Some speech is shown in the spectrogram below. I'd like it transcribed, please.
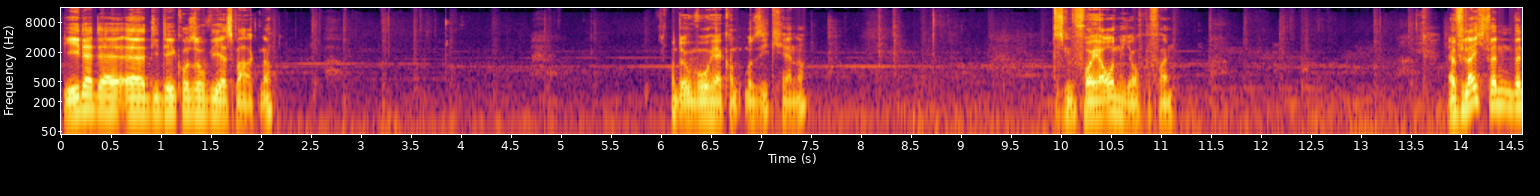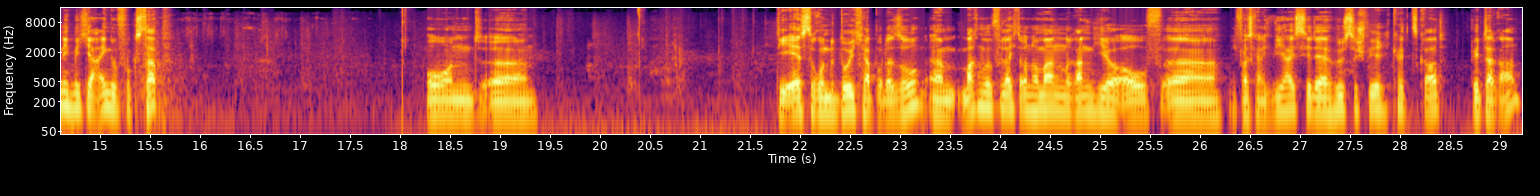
Jeder, der äh, die Deko so wie er es mag, ne? Und irgendwoher kommt Musik her, ne? Das ist mir vorher auch nicht aufgefallen. Ja, vielleicht, wenn, wenn ich mich hier eingefuchst habe. Und äh, die erste Runde durch habe oder so, ähm, machen wir vielleicht auch nochmal einen Run hier auf, äh, ich weiß gar nicht, wie heißt hier der höchste Schwierigkeitsgrad? Veteran?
